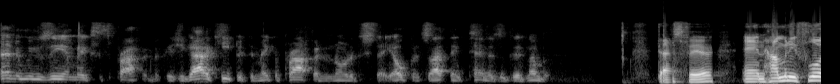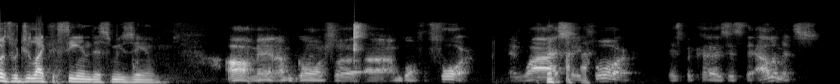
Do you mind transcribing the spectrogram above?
and the museum makes its profit because you got to keep it to make a profit in order to stay open. So I think ten is a good number. That's fair. And how many floors would you like to see in this museum? Oh man, I'm going for uh, I'm going for four. And why I say four is because it's the elements.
